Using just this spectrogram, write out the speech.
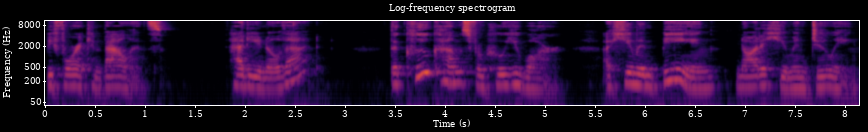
before it can balance. How do you know that? The clue comes from who you are a human being, not a human doing.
